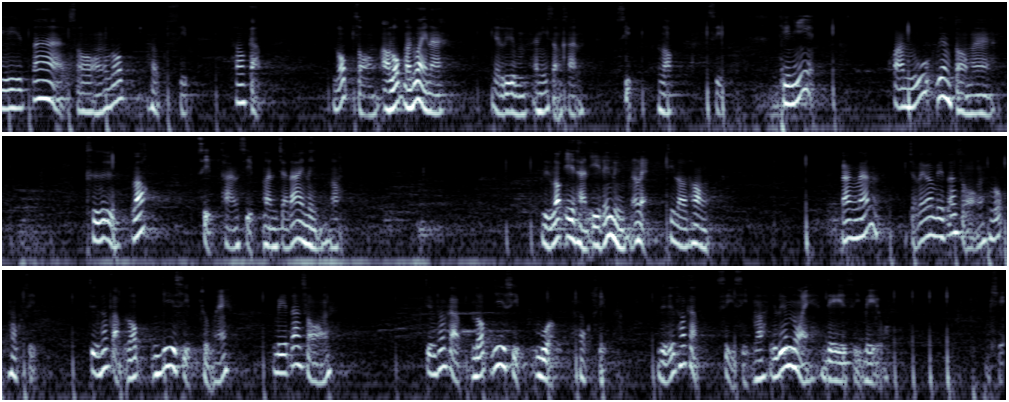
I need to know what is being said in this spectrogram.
ต้าสองลบหกสิบเท่ากับลบสองเอาลบมาด้วยนะ อย่าลืมอันนี้สำคัญสิบล็อกสิบทีนี้ ความรู้เรื่องต่อมา คือล็อกสิบฐานสิบมันจะได้หนึ่งเนาะหรือล็อก a ฐาน a ได้หนึ่งนั่นแหละที่เราท่อง ดังนั้นจะได้ว่าเบต้าสองลบหกสิบจึงเท่ากับลบยี่สิบถูกไหมเบต้าสองจึงเท่ากับลบยี่สิบบวกหกสิบหรือเท่ากับสี่สิบเนาะอย่าลืมหน่วยเดซิเบลโอเค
